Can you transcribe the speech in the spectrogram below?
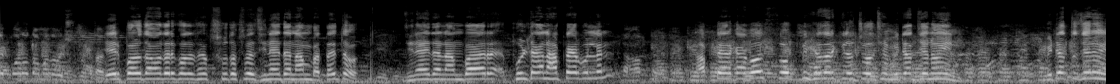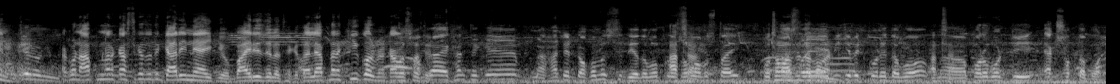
এরপরেও তো আমাদের সুযোগ থাকবে। এরপরেও তো আমাদের কথা থাকবে সুযোগ পাবে ঝিনাইদা নাম্বার তাই তো ঝিনাইদা নাম্বার ফুল টাকা না হাফ টাকার বললেন হাফ টাকা। টাকার কাগজ চব্বিশ হাজার কিলো চলছে মিটার জেনুইন মিটার তো জেনুইন। এখন আপনার কাছ থেকে যদি গাড়ি নেয় কেউ বাইরে জেলা থেকে তাহলে আপনারা কি করবেন কাগজপত্র আমরা এখান থেকে হাটের ডকুমেন্টস দিয়ে দেবো প্রথম আচ্ছা। অবস্থায় প্রথম অবস্থায় document। এফিডেভিট করে দেবো আচ্ছা। পরবর্তী এক সপ্তাহ পরে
